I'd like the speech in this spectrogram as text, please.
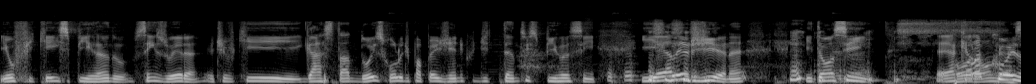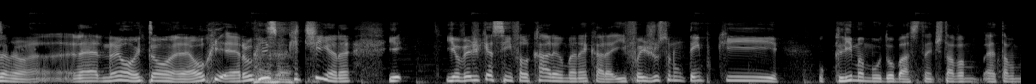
eu fiquei espirrando, sem zoeira. Eu tive que gastar dois rolos de papel higiênico de tanto espirro assim. E é alergia, né? Então, assim, é aquela Poronga. coisa, meu. É, não, então, é o, era o risco uhum. que tinha, né? E, e eu vejo que assim, falo, caramba, né, cara? E foi justo num tempo que o clima mudou bastante. Tava, é, tava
